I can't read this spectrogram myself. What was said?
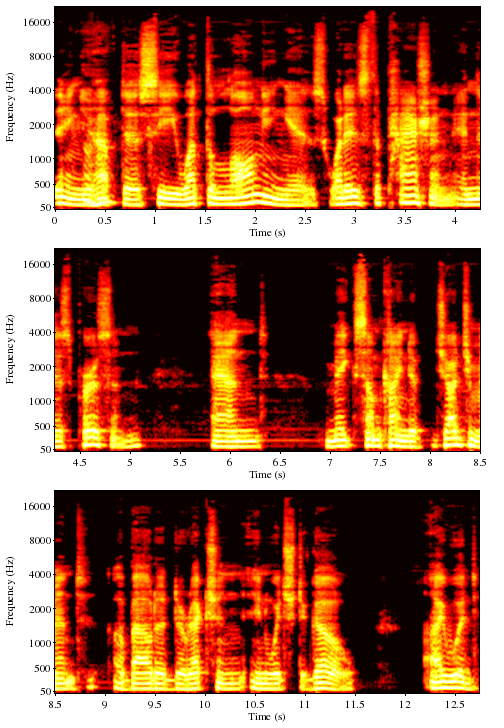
thing. You uh-huh. have to see what the longing is, what is the passion in this person, and make some kind of judgment about a direction in which to go. I would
